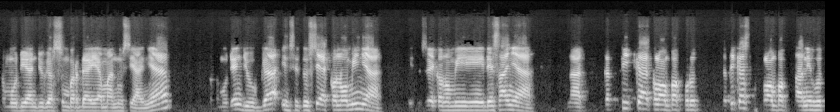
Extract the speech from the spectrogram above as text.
kemudian juga sumber daya manusianya, kemudian juga institusi ekonominya, institusi ekonomi desanya. Nah, ketika kelompok perut, ketika kelompok tani, hut,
